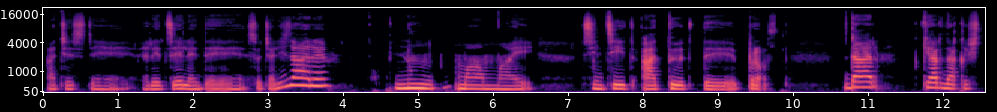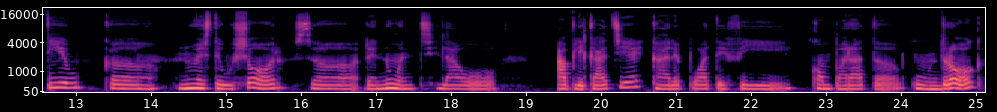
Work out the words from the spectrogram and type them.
aceste rețele de socializare, nu m-am mai simțit atât de prost. Dar chiar dacă știu că nu este ușor să renunți la o aplicație care poate fi comparată cu un drog,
